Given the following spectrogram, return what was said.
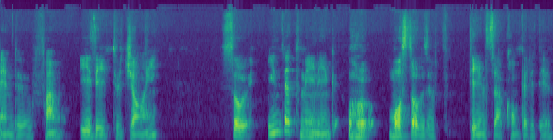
and uh, fun, easy to join. So in that meaning, all, most of the teams are competitive.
